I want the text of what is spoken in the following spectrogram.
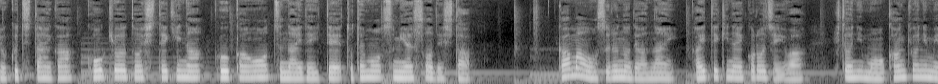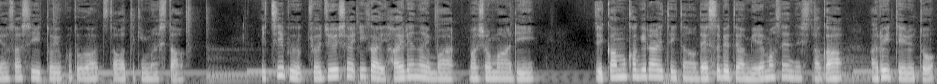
緑地帯が公共と私的な空間をつないでいてとても住みやすそうでした。我慢をするのではない快適なエコロジーは人にも環境にも優しいということが伝わってきました。一部居住者以外入れない場所もあり時間も限られていたので全ては見れませんでしたが歩いていると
